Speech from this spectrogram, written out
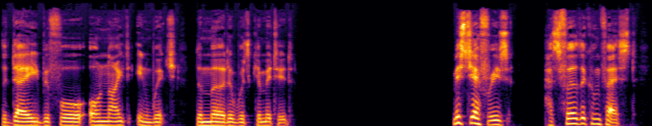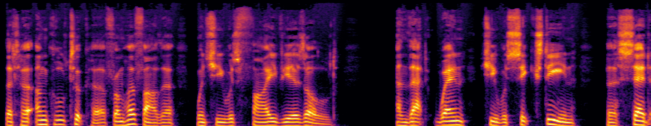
the day before or night in which the murder was committed. Miss Jeffries has further confessed that her uncle took her from her father when she was five years old, and that when she was sixteen her said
